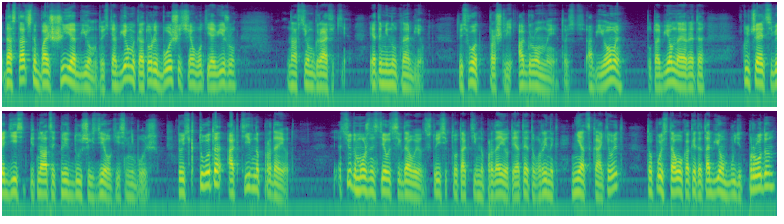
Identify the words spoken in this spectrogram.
достаточно большие объемы, то есть объемы, которые больше, чем вот я вижу на всем графике это минутный объем. То есть вот прошли огромные то есть объемы. Тут объем, наверное, это включает в себя 10-15 предыдущих сделок, если не больше. То есть кто-то активно продает. Отсюда можно сделать всегда вывод, что если кто-то активно продает и от этого рынок не отскакивает, то после того, как этот объем будет продан,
